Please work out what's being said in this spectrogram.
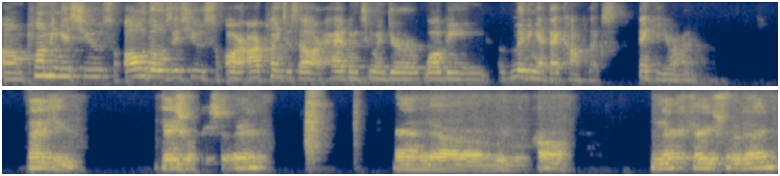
um, plumbing issues. All those issues are our plaintiffs are having to endure while being living at that complex. Thank you, Your Honor. Thank you. Case will be submitted. And uh, we will call the next case for today.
